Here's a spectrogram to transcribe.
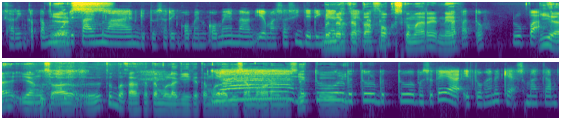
sering ketemu di Yes. timeline gitu, sering komen-komenan. Ya masa sih jadi bener kata Fox kemarin ya Apa tuh? Lupa. iya yang soal lu tuh bakal ketemu lagi ketemu lagi sama orang di situ Ya, betul gitu. betul betul maksudnya ya hitungannya kayak semacam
